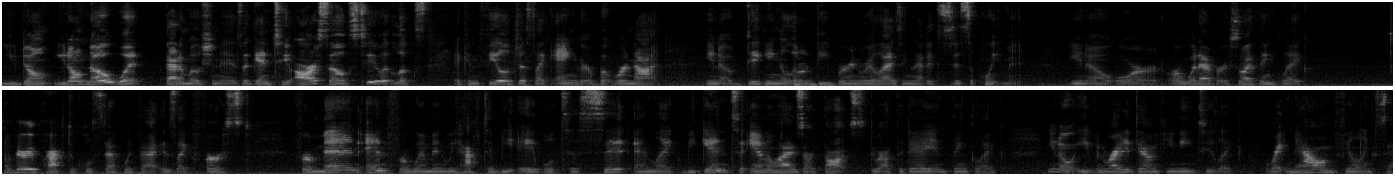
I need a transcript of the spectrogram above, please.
You don't you don't know what that emotion is. Again, to ourselves too, it looks it can feel just like anger, but we're not, you know, digging a little deeper and realizing that it's disappointment, you know, or or whatever. So I think like a very practical step with that is like first for men and for women we have to be able to sit and like begin to analyze our thoughts throughout the day and think like you know even write it down if you need to like right now i'm feeling sad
